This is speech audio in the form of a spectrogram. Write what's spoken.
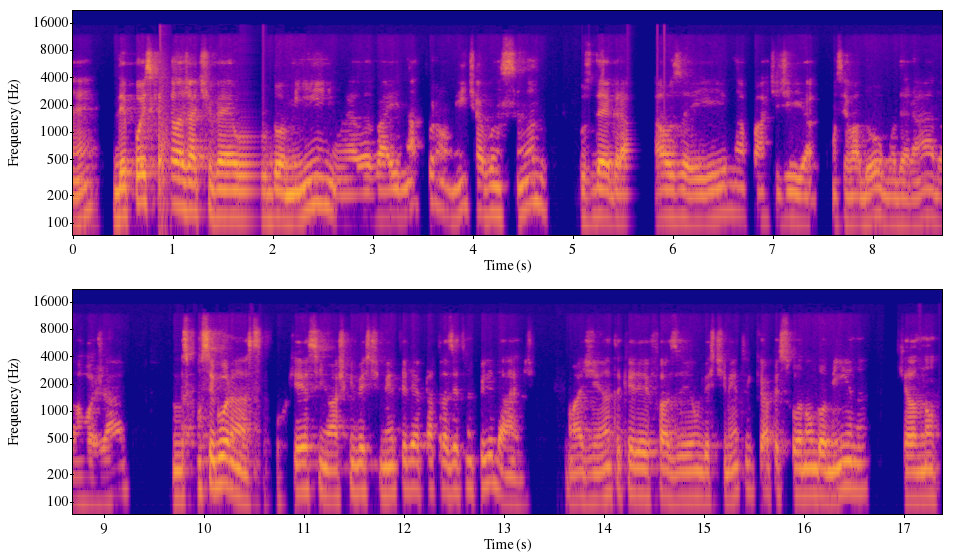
né? Depois que ela já tiver o domínio, ela vai naturalmente avançando os degraus aí na parte de conservador, moderado, arrojado, mas com segurança, porque assim, eu acho que o investimento ele é para trazer tranquilidade. Não adianta querer fazer um investimento em que a pessoa não domina, que ela não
